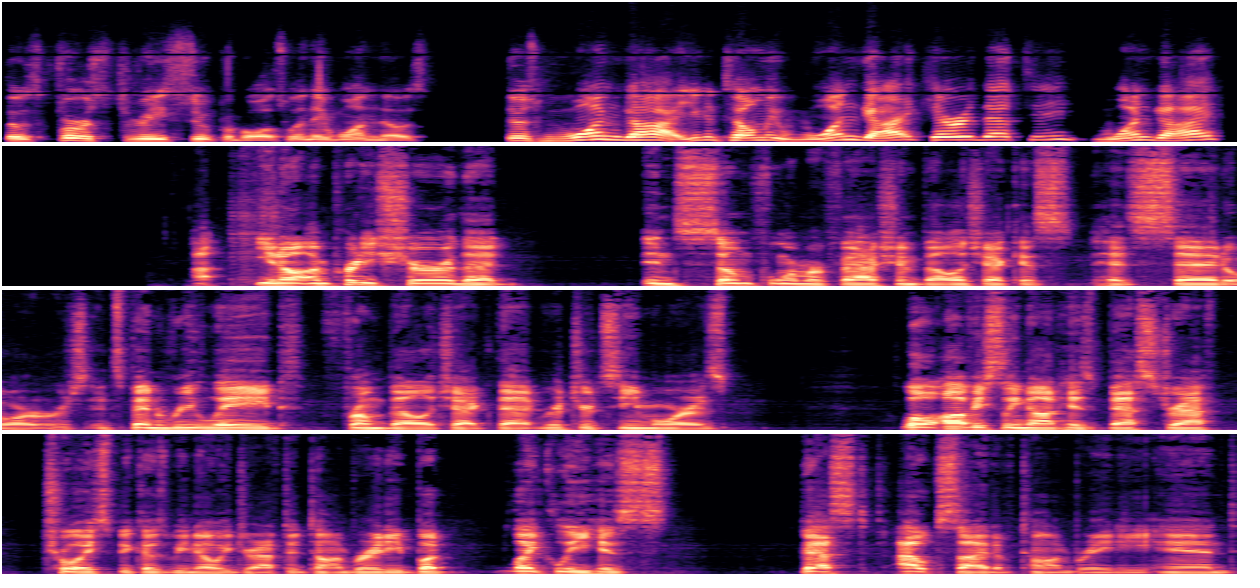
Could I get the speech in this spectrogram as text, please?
those first three Super Bowls when they won those. There's one guy. You can tell me one guy carried that team. One guy. Uh, you know, I'm pretty sure that in some form or fashion, Belichick has has said, or, or it's been relayed from Belichick that Richard Seymour is, well, obviously not his best draft choice because we know he drafted Tom Brady, but likely his best outside of Tom Brady and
